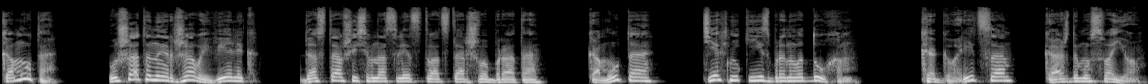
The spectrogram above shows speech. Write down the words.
Кому-то ушатанный ржавый велик, доставшийся в наследство от старшего брата, кому-то техники избранного духом. Как говорится, каждому свое.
